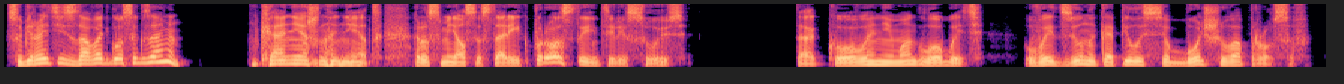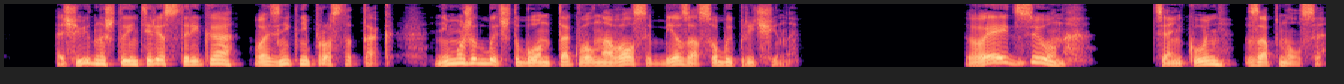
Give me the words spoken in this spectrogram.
Собираетесь сдавать госэкзамен?» «Конечно нет», — рассмеялся старик, — «просто интересуюсь». Такого не могло быть. У Вэйдзю накопилось все больше вопросов. Очевидно, что интерес старика возник не просто так. Не может быть, чтобы он так волновался без особой причины. «Вэйдзюн!» Тянькунь запнулся.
